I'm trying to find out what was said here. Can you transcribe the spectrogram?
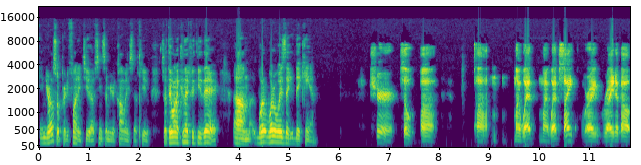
and you're also pretty funny too. I've seen some of your comedy stuff too. So if they want to connect with you there, um, what, what are ways they, they can? Sure. So, uh, uh, my web, my website where I write about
